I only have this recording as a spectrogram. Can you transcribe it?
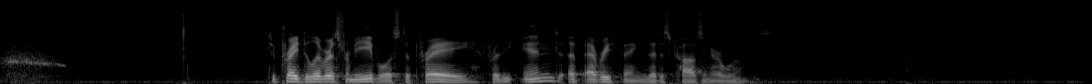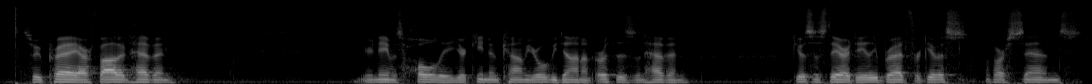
To pray, deliver us from evil, is to pray for the end of everything that is causing our wounds. So we pray, Our Father in heaven, your name is holy. Your kingdom come. Your will be done on earth as in heaven. Give us this day our daily bread. Forgive us of our sins.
